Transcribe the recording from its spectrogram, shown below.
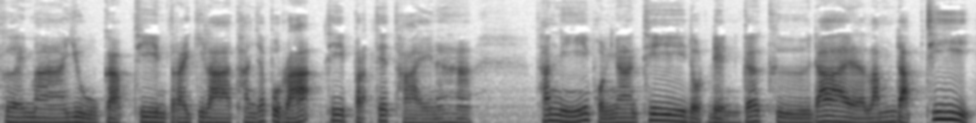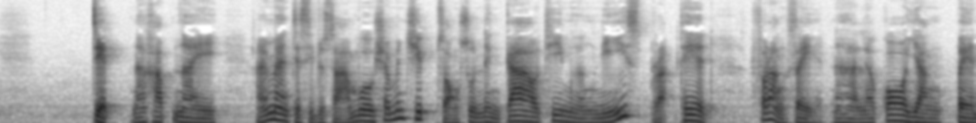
เคยมาอยู่กับทีมไตรกีฬาธัญปุระที่ประเทศไทยนะฮะท่านนี้ผลงานที่โดดเด่นก็คือได้ลำดับที่ 7 นะครับใน Ironman 70.3 World Championship 2019 ที่เมืองนีสประเทศ ฝรั่งเศสนะฮะแล้วก็ยังเป็น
